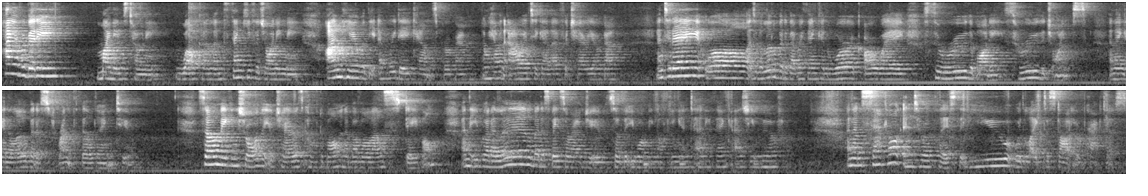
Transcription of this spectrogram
Hi, everybody. My name is Tony. Welcome and thank you for joining me. I'm here with the Everyday Counts program, and we have an hour together for chair yoga. And today we'll do a little bit of everything and work our way through the body, through the joints, and then get a little bit of strength building too. So making sure that your chair is comfortable and above all else stable and that you've got a little bit of space around you so that you won't be knocking into anything as you move. And then settle into a place that you would like to start your practice.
